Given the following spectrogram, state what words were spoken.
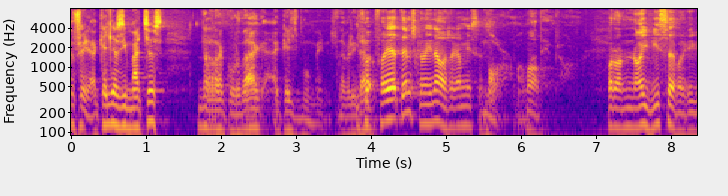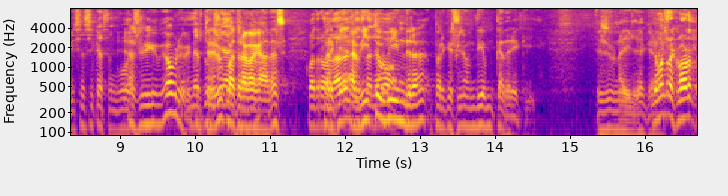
no sé, aquelles imatges de recordar aquells moments, de I veritat. feia temps que no hi anaves a Can Misses? Molt, molt, molt. de temps. molt. Però no a Eivissa, perquè a Eivissa sí que has tingut... Es vi- obre, Més tres o quatre no? vegades, Quatre perquè vegades des de evito vindre, perquè si no un dia em quedaré aquí. És una illa que... Jo me'n record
